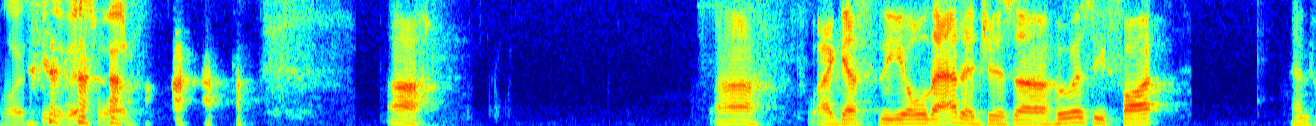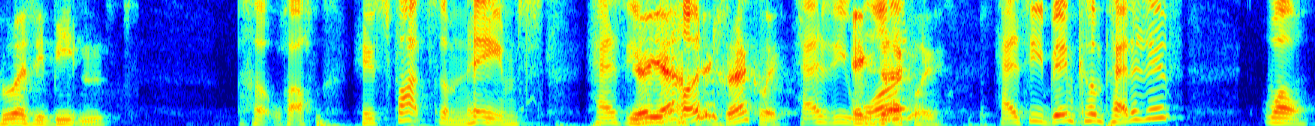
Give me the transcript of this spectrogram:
Let's hear this one. Ah. Uh, I guess the old adage is uh, who has he fought and who has he beaten? well, he's fought some names. Has he Yeah, yeah, won? exactly. Has he won? Exactly. Has he been competitive? Well,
